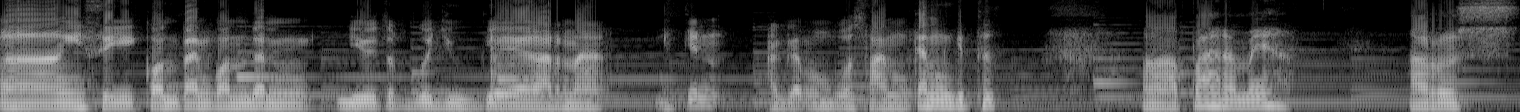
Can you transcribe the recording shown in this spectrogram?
uh, ngisi konten-konten di YouTube gue juga ya karena mungkin agak membosankan gitu. Uh, apa namanya? Harus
